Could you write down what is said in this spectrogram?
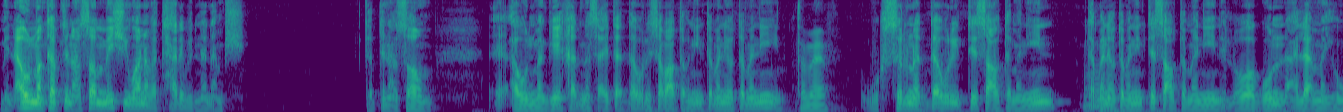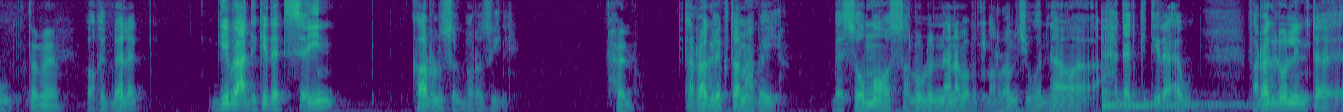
من أول ما كابتن عصام مشي وأنا بتحارب إن أنا أمشي. كابتن عصام آه، أول ما جه خدنا ساعتها الدوري 87 88 تمام. وخسرنا الدوري 89 88 89 اللي هو جون علاء ميهوب تمام. واخد بالك؟ جه بعد كده 90 كارلوس البرازيلي. حلو. الراجل اقتنع بيا. بس هم وصلوا له إن أنا ما بتمرنش وإن حاجات كتيرة قوي. فالراجل يقول لي أنت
